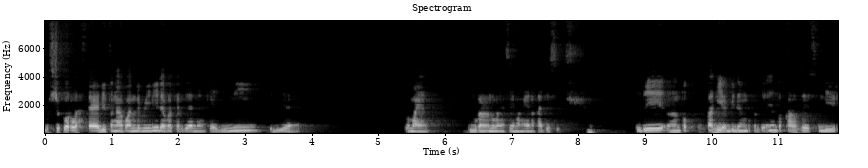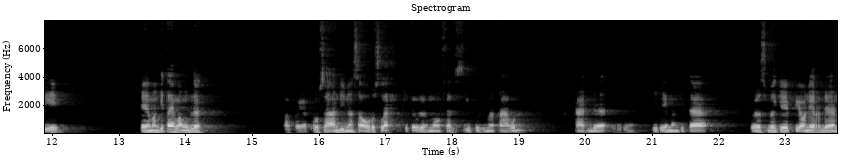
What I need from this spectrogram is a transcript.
bersyukur lah saya di tengah pandemi ini dapat kerjaan yang kayak gini. Jadi ya lumayan. Bukan lumayan sih emang enak aja sih. Jadi eh, untuk tadi ya bidang pekerjaannya untuk Kalze sendiri ya emang kita emang udah apa ya perusahaan dinosaurus lah. Kita udah mau 175 tahun ada gitu. Jadi emang kita well sebagai pionir dan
